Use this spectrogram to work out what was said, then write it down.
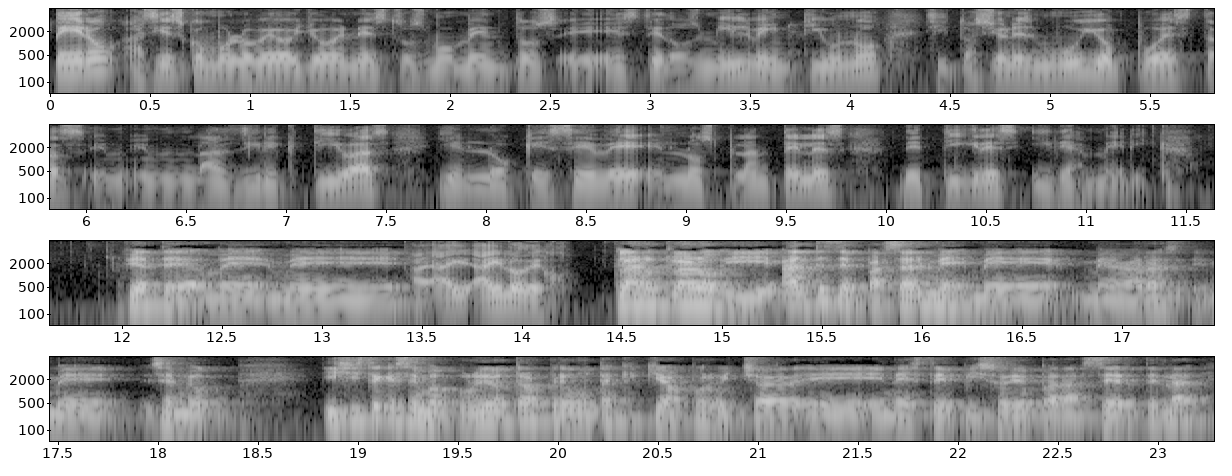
Pero así es como lo veo yo en estos momentos, eh, este 2021, situaciones muy opuestas en, las directivas y en lo que se ve en los planteles de Tigres y de América. Fíjate, me... me... Ahí, lo dejo. Claro, claro, y antes de pasar me, me, me agarras, me, se me hiciste que se me ocurriera otra pregunta que quiero aprovechar eh, en este episodio para hacértela.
